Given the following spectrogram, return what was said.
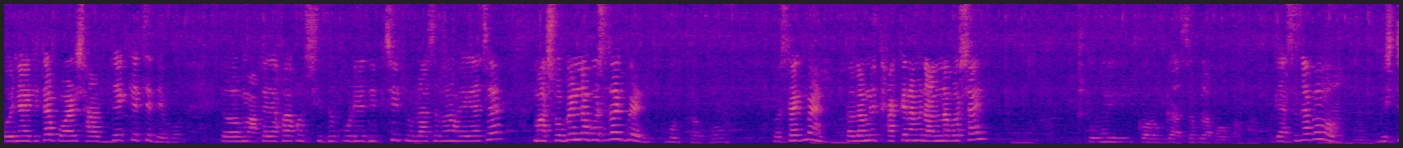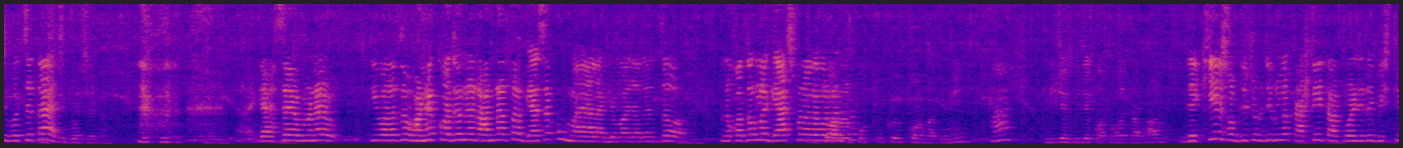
ওই নাইটিটা পরে সার্ফ দিয়ে কেচে দেবো। তো মাকে দেখো এখন সিঁদুর পরিয়ে দিচ্ছি চুল আসানো হয়ে গেছে। মা শোবেন না বসে থাকবেন? বসে থাকবেন? তাহলে আপনি থাকেন আমি রান্না বসাই। তুমি করো গ্যাসে যাব? বৃষ্টি পড়ছে তাই? গ্যাসে মানে কি বলতো অনেক কজনের রান্না তো গ্যাসে খুব মায়া লাগে মা জানেন তো? মানে কতগুলো গ্যাস করবা তুমি? হ্যাঁ? ভিজে ভিজে কতবার যাবা? দেখি সবজি টবজিগুলো কাটি তারপরে যদি বৃষ্টি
